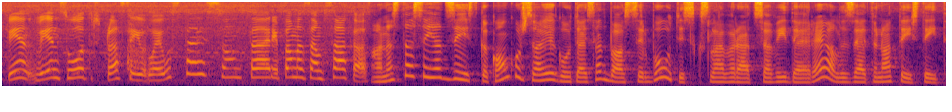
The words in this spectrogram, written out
Vien, viens otrs prasīja, lai uztaisa, un tā arī pamazām sākās. Anastasija atzīst, ka konkursā iegūtais atbalsts ir būtisks, lai varētu savu ideju realizēt un attīstīt.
